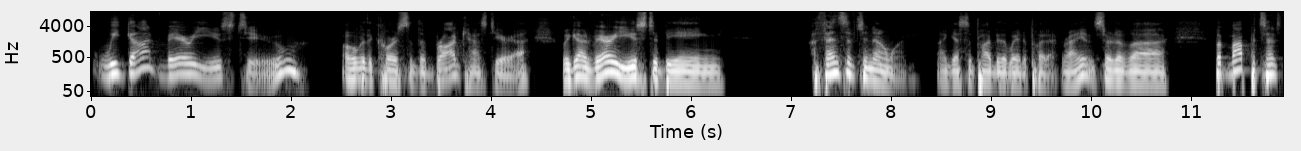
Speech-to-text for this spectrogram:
we got very used to over the course of the broadcast era, we got very used to being offensive to no one. I guess would probably be the way to put it, right? And sort of, uh, but not poten-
